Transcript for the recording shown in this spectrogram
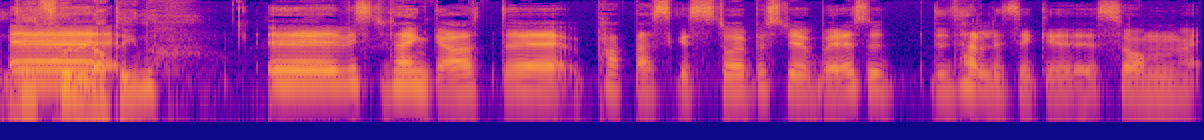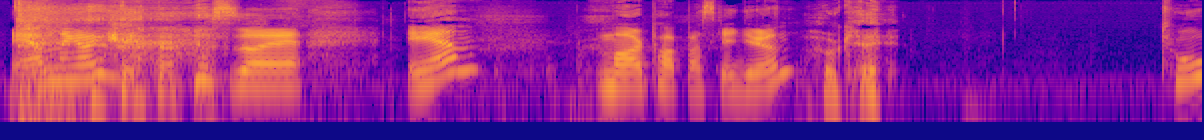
Det er fulle av ting, da. eh, hvis du tenker at uh, pappeske står på stuebordet, så det telles ikke som én engang. så én mal pappeske grønn. Okay. To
